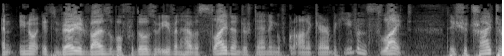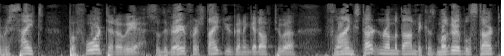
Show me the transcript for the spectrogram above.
and you know, it's very advisable for those who even have a slight understanding of Quranic Arabic, even slight, they should try to recite before Taraweeh. So the very first night you're going to get off to a flying start in Ramadan because Maghrib will start.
